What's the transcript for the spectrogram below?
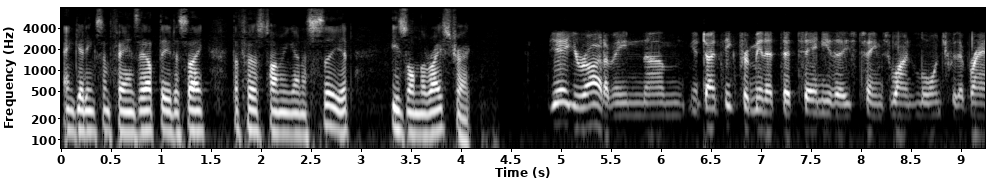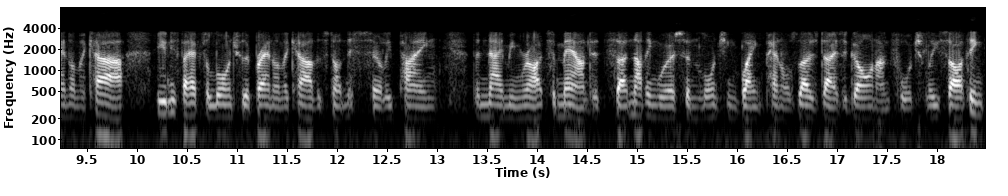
and getting some fans out there to say the first time you're going to see it is on the racetrack. Yeah, you're right. I mean, um, you don't think for a minute that any of these teams won't launch with a brand on the car, even if they have to launch with a brand on the car that's not necessarily paying the naming rights amount. It's uh, nothing worse than launching blank panels. Those days are gone, unfortunately. So I think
